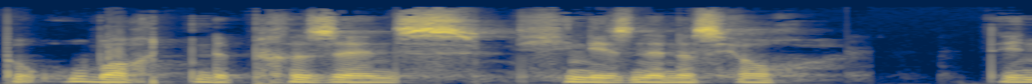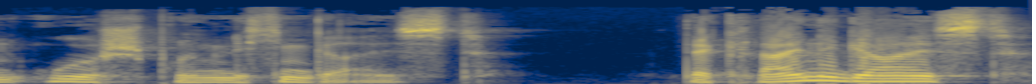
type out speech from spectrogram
beobachtende Präsenz. Die Chinesen nennen das ja auch den ursprünglichen Geist. Der kleine Geist,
